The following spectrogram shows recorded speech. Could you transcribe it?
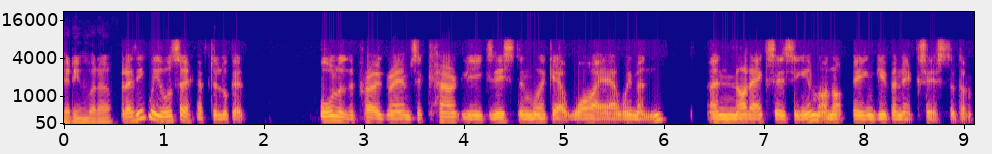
թերին վրա։ But I think we also have to look at all of the programs that currently exist and work out why our women are not accessing them or not being given access to them.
